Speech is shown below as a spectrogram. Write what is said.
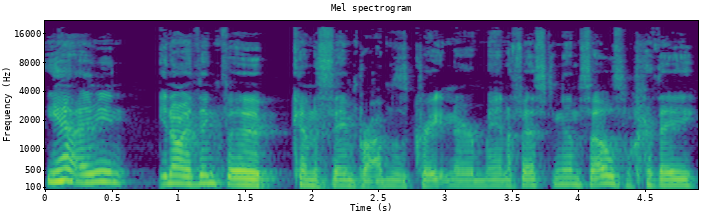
yeah, I mean, you know, I think the kind of same problems with Creighton are manifesting themselves where they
